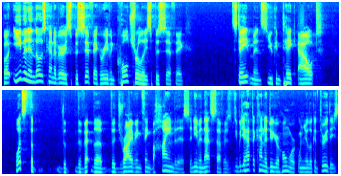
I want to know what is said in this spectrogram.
But even in those kind of very specific or even culturally specific statements, you can take out what's the the, the, the, the driving thing behind this, and even that stuff is. But you have to kind of do your homework when you're looking through these.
